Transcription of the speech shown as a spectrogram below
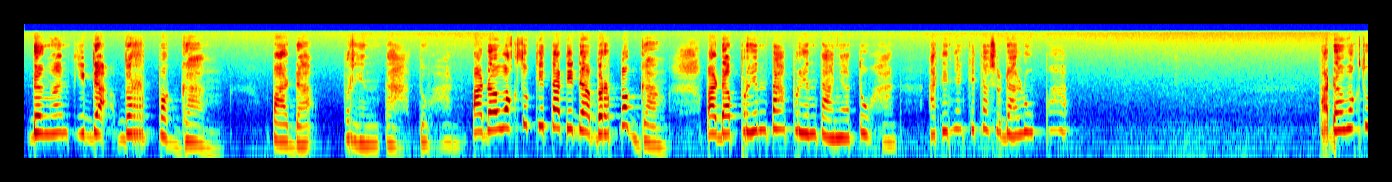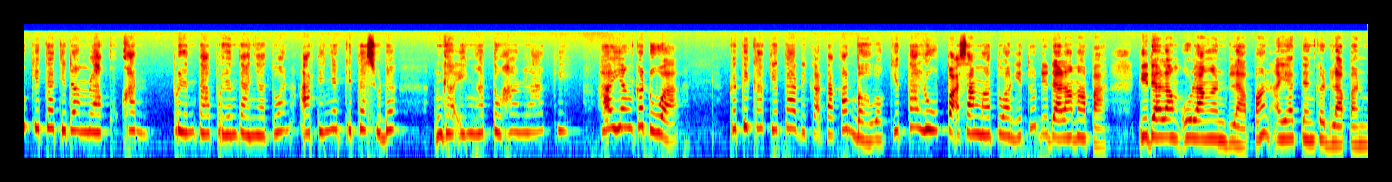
dengan tidak berpegang pada perintah Tuhan. Pada waktu kita tidak berpegang pada perintah-perintahnya Tuhan, artinya kita sudah lupa. Pada waktu kita tidak melakukan perintah-perintahnya Tuhan, artinya kita sudah enggak ingat Tuhan lagi. Hal yang kedua, Ketika kita dikatakan bahwa kita lupa sama Tuhan itu di dalam apa? Di dalam ulangan 8 ayat yang ke-18.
